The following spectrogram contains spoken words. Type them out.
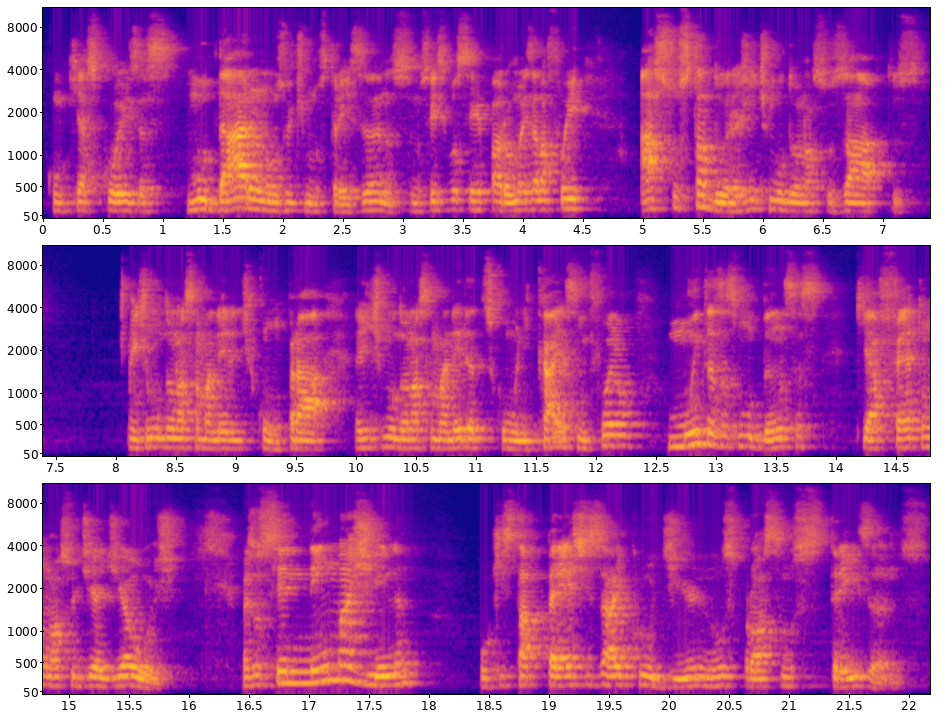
com que as coisas mudaram nos últimos três anos, não sei se você reparou, mas ela foi assustador. A gente mudou nossos hábitos, a gente mudou nossa maneira de comprar, a gente mudou nossa maneira de se comunicar e assim foram muitas as mudanças que afetam o nosso dia a dia hoje. Mas você nem imagina o que está prestes a eclodir nos próximos três anos.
